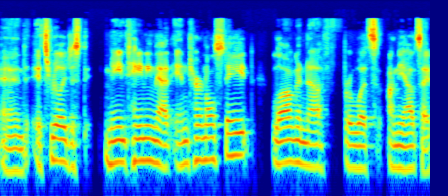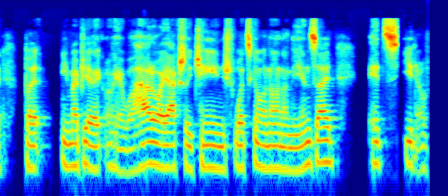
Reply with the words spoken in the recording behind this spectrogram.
And it's really just maintaining that internal state long enough for what's on the outside. But you might be like, okay, well, how do I actually change what's going on on the inside? It's, you know,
